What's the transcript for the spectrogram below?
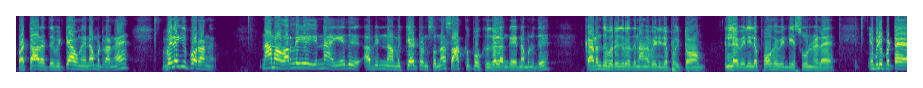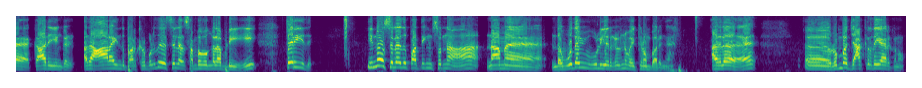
வட்டாரத்தை விட்டு அவங்க என்ன பண்ணுறாங்க விலகி போகிறாங்க நாம் வரலையே என்ன ஏது அப்படின்னு நாம் கேட்டோம்னு சொன்னால் சாக்கு போக்குகள் அங்கே என்ன பண்ணுது? கடந்து வருகிறது. நாங்கள் வெளியில் போயிட்டோம். இல்லை வெளியில் போக வேண்டிய சூழ்நிலை. இப்படிப்பட்ட காரியங்கள். அதை ஆராய்ந்து பார்க்குற பொழுது சில சம்பவங்கள் அப்படி தெரியுது. இன்னும் சிலது பார்த்தீங்கன்னு சொன்னால் நாம் இந்த உதவி ஊழியர்கள்னு வைக்கிறோம் பாருங்க. அதில் ரொம்ப ஜாக்கிரதையாக இருக்கணும்.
